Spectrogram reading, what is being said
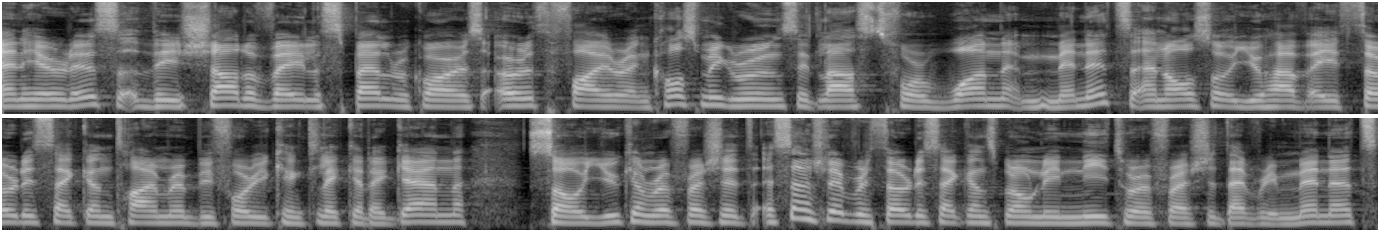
And here it is, the Shadow Veil spell requires Earth, Fire and Cosmic Runes. It lasts for one minute and also you have a 30 second timer before you can click it again. So you can refresh it essentially every 30 seconds but only need to refresh it every minute.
